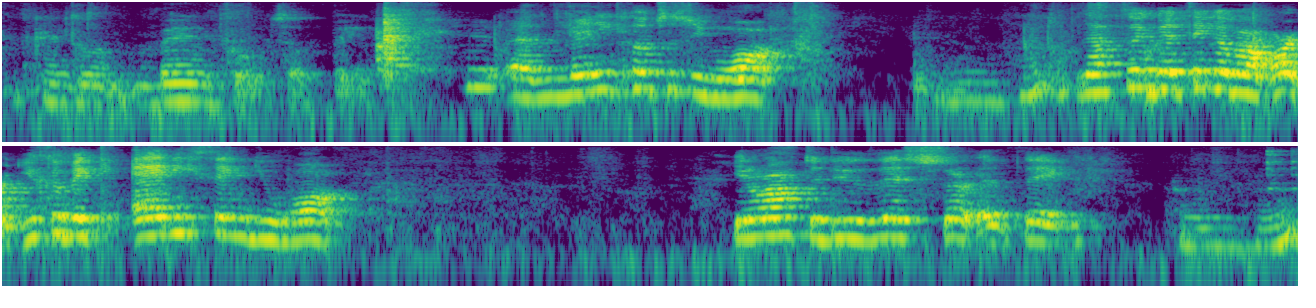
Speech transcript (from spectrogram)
You can do many coats of paint. As many coats as you want. Mm-hmm. That's the good thing about art. You can make anything you want. You don't have to do this certain thing. Mm-hmm.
